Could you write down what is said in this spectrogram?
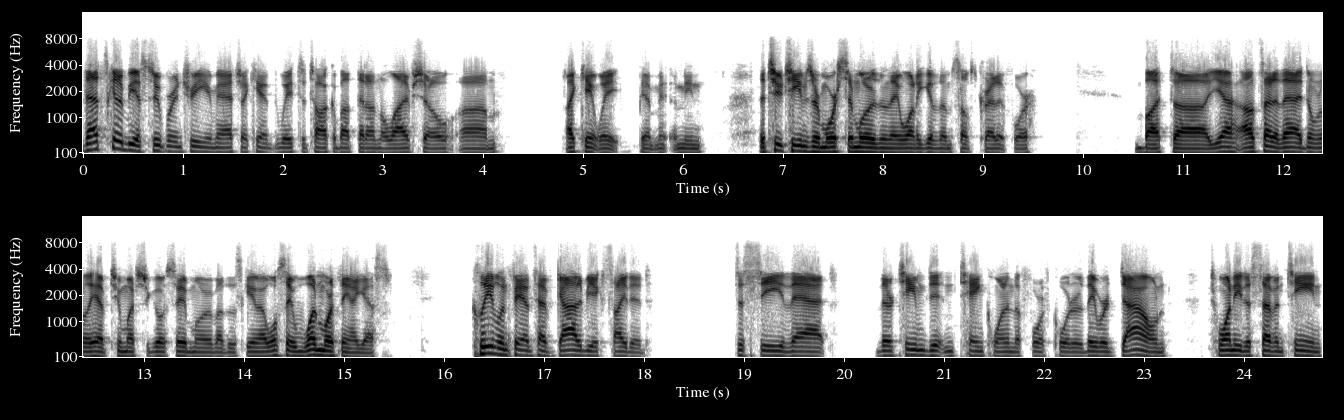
that's going to be a super intriguing match. I can't wait to talk about that on the live show. Um, I can't wait. I mean, the two teams are more similar than they want to give themselves credit for. But uh, yeah, outside of that, I don't really have too much to go say more about this game. I will say one more thing, I guess. Cleveland fans have got to be excited to see that their team didn't tank one in the fourth quarter. They were down 20 to 17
